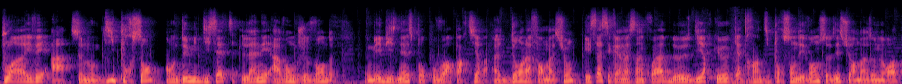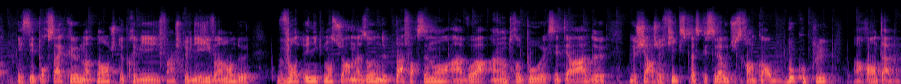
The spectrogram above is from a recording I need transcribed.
pour arriver à seulement 10% en 2017, l'année avant que je vende mes business pour pouvoir partir dans la formation. Et ça, c'est quand même assez incroyable de se dire que 90% des ventes se faisaient sur Amazon Europe. Et c'est pour ça que maintenant, je te privilégie, enfin, je privilégie vraiment de vendre uniquement sur Amazon, ne pas forcément avoir un entrepôt, etc. de, de charges fixes parce que c'est là où tu seras encore beaucoup plus rentable.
